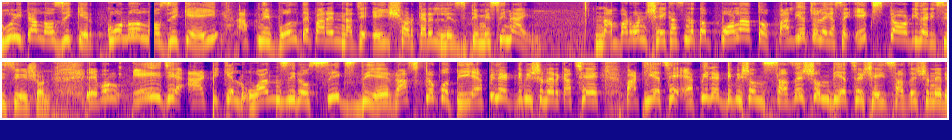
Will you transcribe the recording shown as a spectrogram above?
দুইটা লজিকের কোনো লজিকেই আপনি বলতে পারেন না যে এই সরকারের লেজিটিমেসি নাই। নাম্বার ওয়ান শেখ হাসিনা তো পলাতক, পালিয়ে চলে গেছে। এক্সট্রা অর্ডিনারি সিচুয়েশন এবং এই যে আর্টিকেল ওয়ান জিরো সিক্স দিয়ে রাষ্ট্রপতি অ্যাপিলেট ডিভিশনের কাছে পাঠিয়েছে অ্যাপিলেট ডিভিশন সাজেশন দিয়েছে, সেই সাজেশনের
